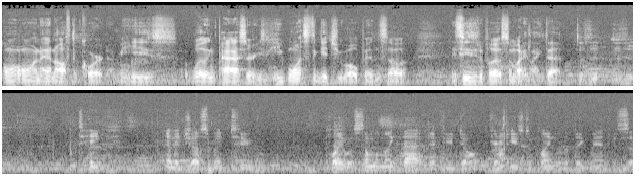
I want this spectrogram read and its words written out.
on, on and off the court. I mean, he's a willing passer. He's, he wants to get you open, so it's easy to play with somebody like that. Does it does it take an adjustment to play with someone like that if you don't if you're not used to playing with a big man who's so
